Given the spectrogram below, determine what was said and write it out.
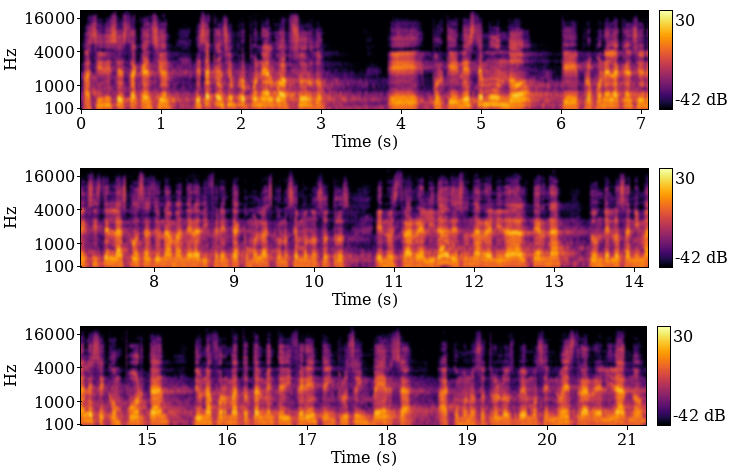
Así dice esta canción. Esta canción propone algo absurdo, eh, porque en este mundo que propone la canción existen las cosas de una manera diferente a como las conocemos nosotros en nuestra realidad. Es una realidad alterna donde los animales se comportan de una forma totalmente diferente, incluso inversa a como nosotros los vemos en nuestra realidad, ¿no?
